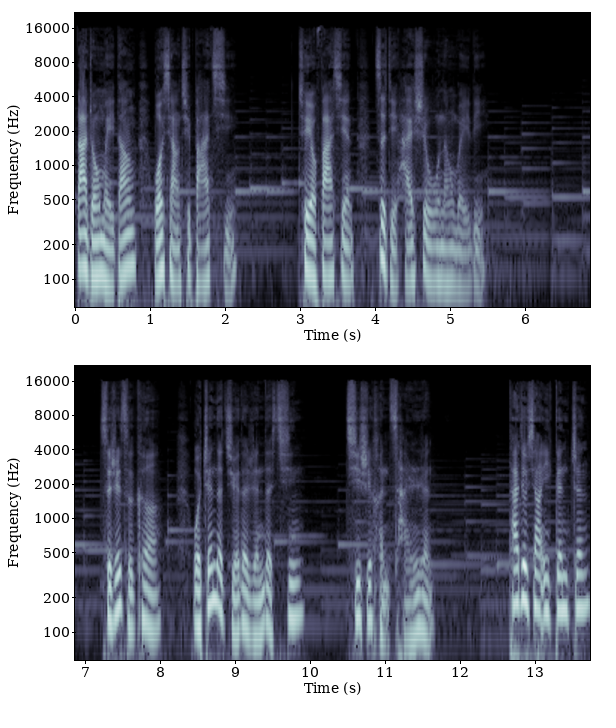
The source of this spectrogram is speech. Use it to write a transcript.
那种每当我想去拔起，却又发现自己还是无能为力。此时此刻，我真的觉得人的心。其实很残忍，它就像一根针，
